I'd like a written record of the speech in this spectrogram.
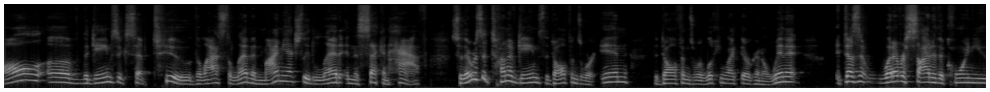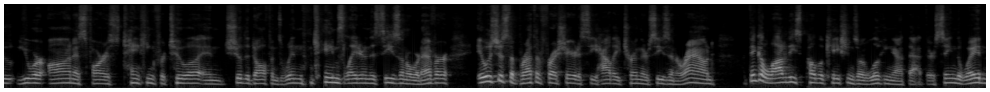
all of the games except two, the last 11, Miami actually led in the second half. So there was a ton of games the Dolphins were in. The Dolphins were looking like they were going to win it. It doesn't whatever side of the coin you you were on as far as tanking for Tua and should the Dolphins win games later in the season or whatever. It was just a breath of fresh air to see how they turn their season around. I think a lot of these publications are looking at that. They're seeing the way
